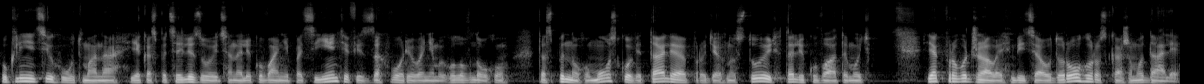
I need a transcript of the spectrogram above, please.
У клініці Гутмана, яка спеціалізується на лікуванні пацієнтів із захворюваннями головного та спинного мозку, Віталія продіагностують та лікуватимуть. Як проводжали бійця у дорогу, розкажемо далі.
